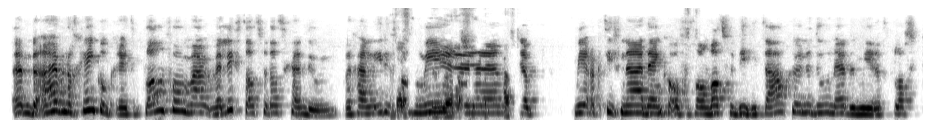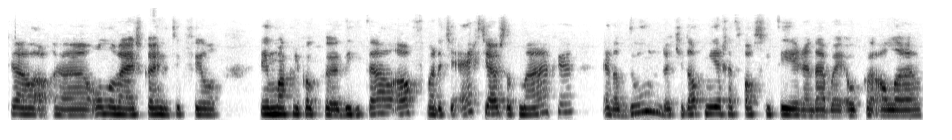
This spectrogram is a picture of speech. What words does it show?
En daar hebben we nog geen concrete plannen voor, maar wellicht dat we dat gaan doen. We gaan in ieder geval meer, ja, meer actief nadenken over van wat we digitaal kunnen doen. Hè. De meer het klassikaal uh, onderwijs kan je natuurlijk veel, heel makkelijk ook uh, digitaal af. Maar dat je echt juist dat maken en dat doen, dat je dat meer gaat faciliteren. En daarbij ook uh, alle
